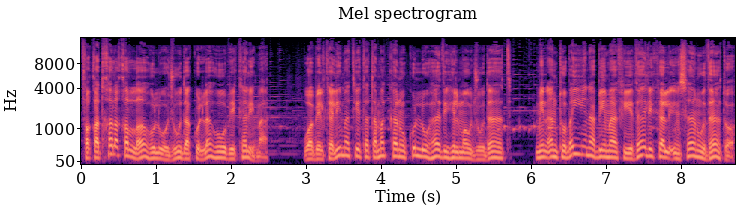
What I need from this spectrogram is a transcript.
فقد خلق الله الوجود كله بكلمة وبالكلمة تتمكن كل هذه الموجودات من أن تبين بما في ذلك الإنسان ذاته.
